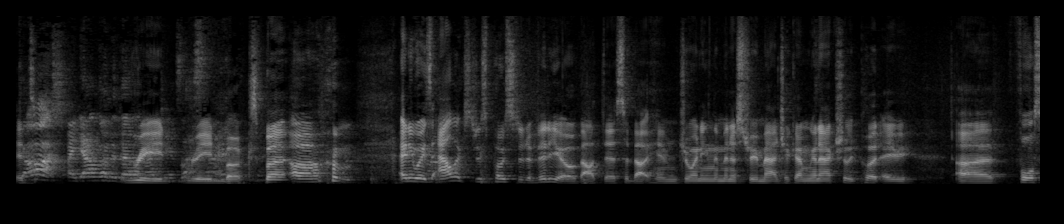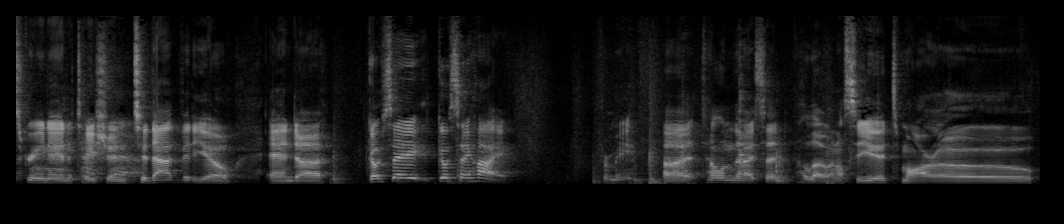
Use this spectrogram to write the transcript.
it's Gosh, I downloaded that. read iTunes read night. books. But um, anyways, Alex just posted a video about this, about him joining the Ministry of Magic. I'm gonna actually put a uh, full screen annotation to that video, and uh, go say go say hi for me. Uh, tell him that I said hello, and I'll see you tomorrow.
